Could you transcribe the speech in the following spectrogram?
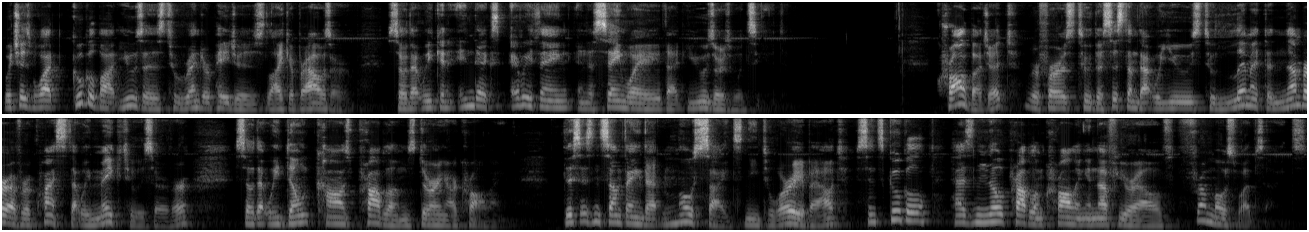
which is what Googlebot uses to render pages like a browser, so that we can index everything in the same way that users would see it. Crawl budget refers to the system that we use to limit the number of requests that we make to a server so that we don't cause problems during our crawling. This isn't something that most sites need to worry about, since Google has no problem crawling enough URLs from most websites.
